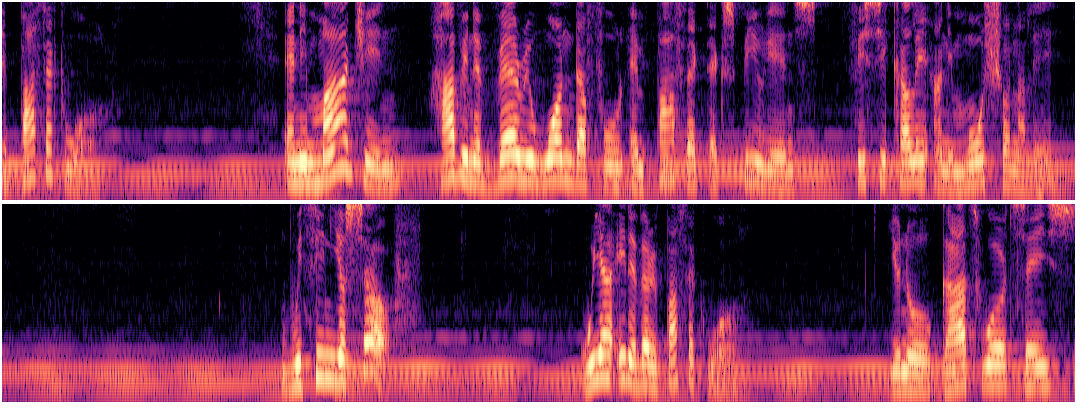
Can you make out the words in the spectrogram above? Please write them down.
A perfect wall. And imagine having a very wonderful and perfect experience physically and emotionally within yourself. We are in a very perfect world. You know, God's word says,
